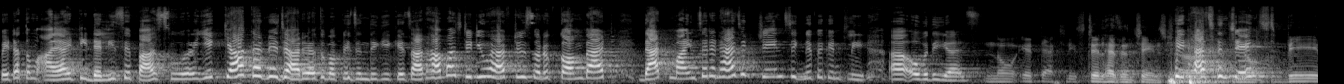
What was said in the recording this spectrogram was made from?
बेटा तुम आईआईटी दिल्ली से पास हुए ये क्या करने जा रहे हो तुम अपनी ज़िंदगी के साथ? How much did you have to sort of combat that mindset and has it changed significantly over the years no it actually still hasn't changed it hasn't changed they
